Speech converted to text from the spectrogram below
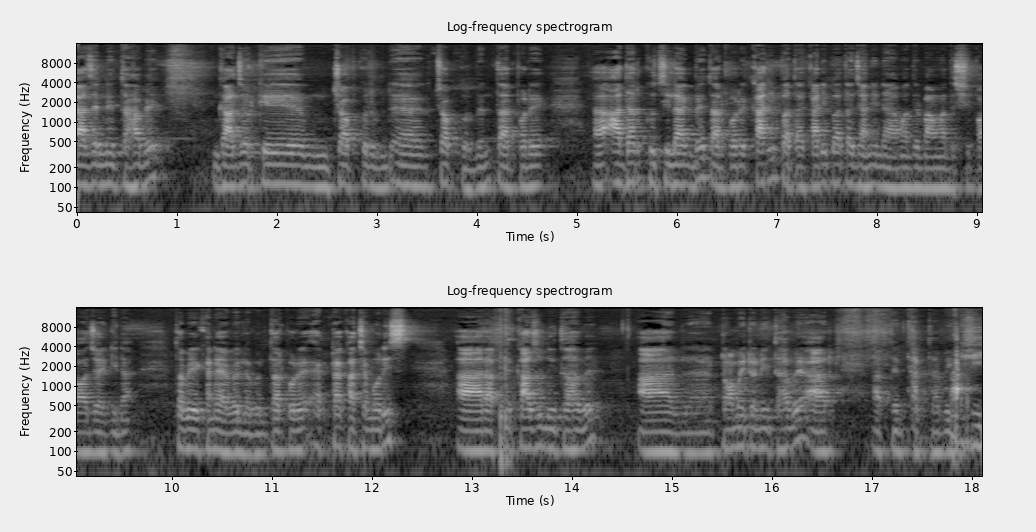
গাজর নিতে হবে। গাজরকে চপ করে চপ করবেন তারপরে আদার কুচি লাগবে তারপরে কারি পাতা। কারি পাতা জানি না আমাদের বাংলাদেশে পাওয়া যায় কি না তবে এখানে অ্যাভেলেবেল তারপরে একটা কাঁচামরিচ আর আপনি কাজু নিতে হবে। আর টমেটো নিতে হবে আর আপনার থাকতে হবে ঘি।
